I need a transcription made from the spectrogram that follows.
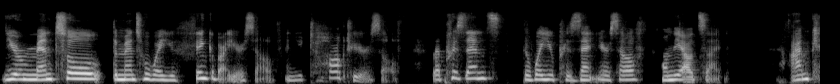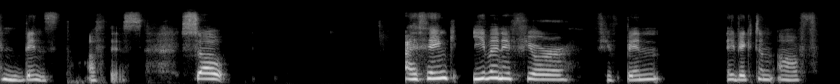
your mental the mental way you think about yourself and you talk to yourself represents the way you present yourself on the outside. I'm convinced of this. So I think even if you're if you've been a victim of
